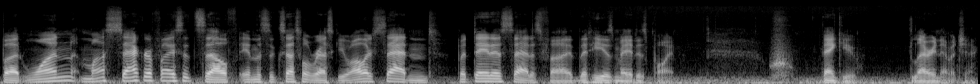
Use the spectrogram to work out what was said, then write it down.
but one must sacrifice itself in the successful rescue. All are saddened, but Data is satisfied that he has made his point. Whew. Thank you, Larry Nemecek.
